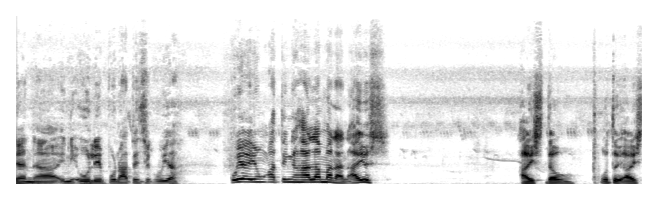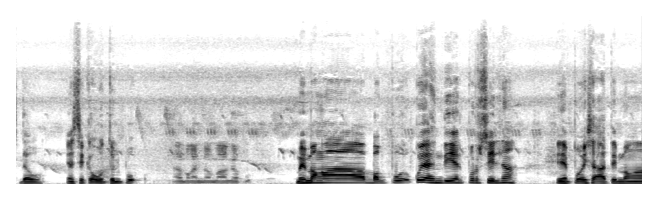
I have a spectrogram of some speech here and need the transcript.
Yan, ah, iniuli po natin si Kuya. Kuya, yung ating halamanan, ayos. Ayos daw. Utoy, ayos daw. Yan, si Kautol po. Ah, magandang umaga po. May mga bag po. Kuya, hindi yan for sale ha. Yan po ay sa ating mga...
